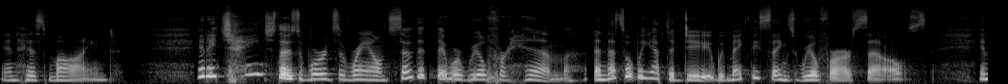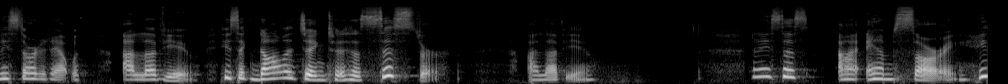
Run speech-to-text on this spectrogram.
in his mind. And he changed those words around so that they were real for him. And that's what we have to do. We make these things real for ourselves. And he started out with, I love you. He's acknowledging to his sister, I love you. And he says, I am sorry. He,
